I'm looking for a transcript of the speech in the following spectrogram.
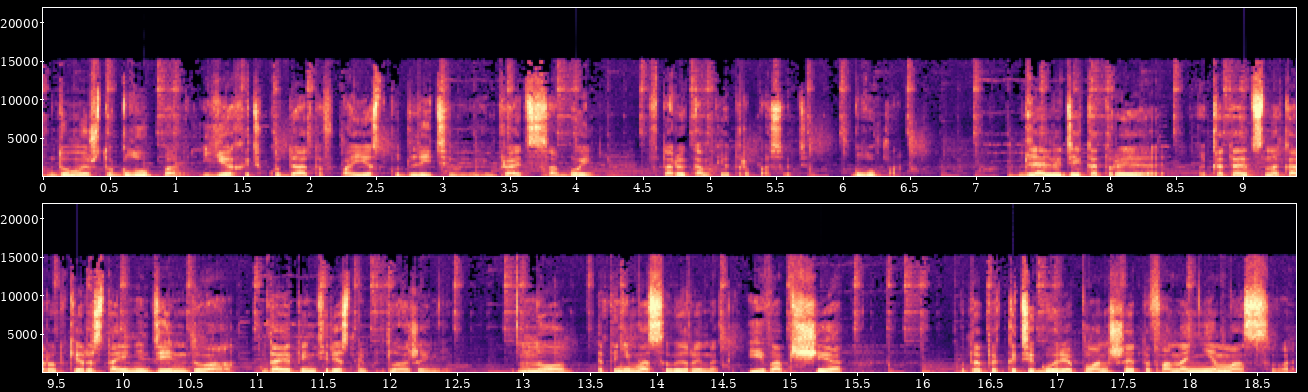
думаю, что глупо ехать куда-то в поездку длительную и брать с собой второй компьютер, по сути. Глупо. Для людей, которые катаются на короткие расстояния, день-два, да, это интересное предложение но это не массовый рынок. И вообще, вот эта категория планшетов, она не массовая.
